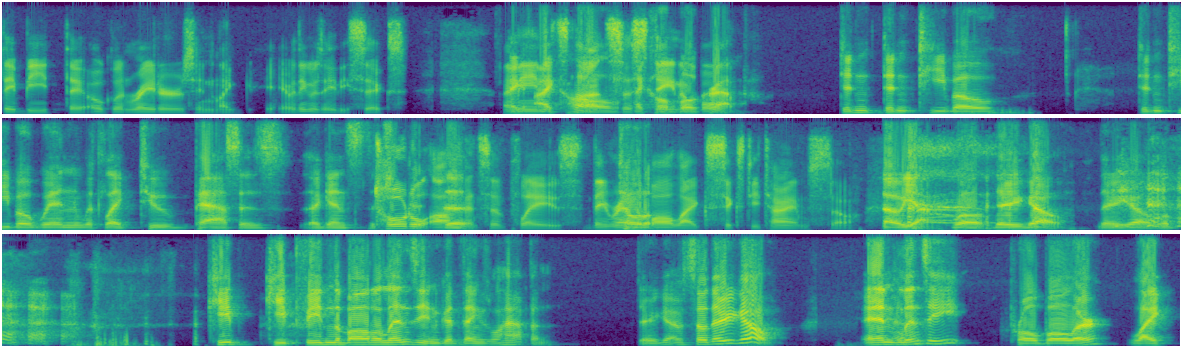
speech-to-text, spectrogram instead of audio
they beat the Oakland Raiders in like I think it was 86. I, mean, it's call, not I call sustainable. bull crap. Didn't didn't Tebow didn't Tebow win with like two passes against the Total the- offensive plays. They ran the ball like 60 times. So Oh yeah. Well, there you go. There you go. Well, keep keep feeding the ball to Lindsey, and good things will happen. There you go. So there you go. And Lindsey Pro Bowler, like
